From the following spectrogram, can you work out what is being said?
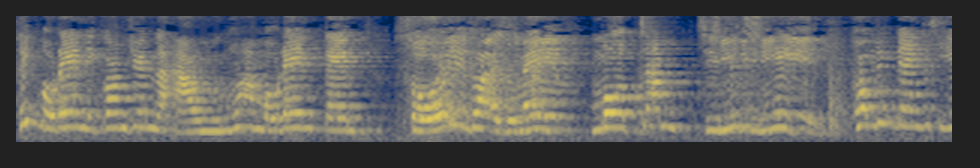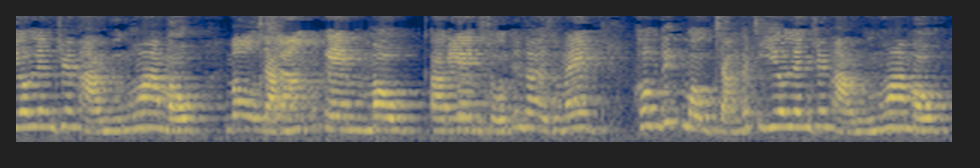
thích màu đen thì con cho em là áo nhún hoa màu đen kèm số điện thoại dùm em 199 nghìn. không thích đen các chị yêu lên cho em áo nhún hoa màu Màu trắng trắng. kèm màu à, Kèm. số điện thoại dùm em. Không thích màu trắng các chị yêu lên cho em áo nhún hoa màu,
